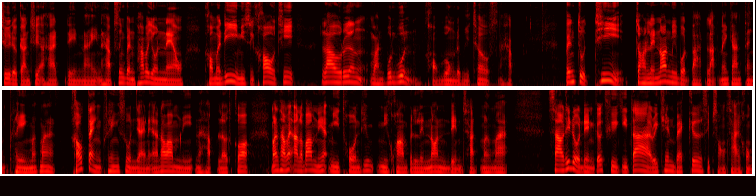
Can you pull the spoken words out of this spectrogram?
ชื่อเดียวกันชื่อ A Hard Day Night นะครับ ซึ่งเป็นภาพยนตร์แนวคอมเมดี้มิวสิควลที่เล่าเรื่องวันวุ่นๆของวง The Beatles นะครับ เป็นจุดที่จอห์นเลนนอนมีบทบาทหลักในการแต่งเพลงมากๆ เขาแต่งเพลงส่วนใหญ่ในอัลบั้มนี้นะครับ แล้วก็มันทำให้อัลบั้มนี้มีโทนที่มีความเป็นเลนนอนเด่นชัดมากๆซาวที่โดดเด่นก็คือกีตาร์ริเคนแบ็กเกอร์12 สายของ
